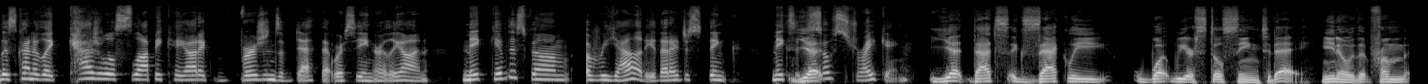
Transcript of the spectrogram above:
this kind of like casual sloppy chaotic versions of death that we're seeing early on make give this film a reality that I just think makes it Yet- so striking. Yet that's exactly what we are still seeing today. You know, that from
